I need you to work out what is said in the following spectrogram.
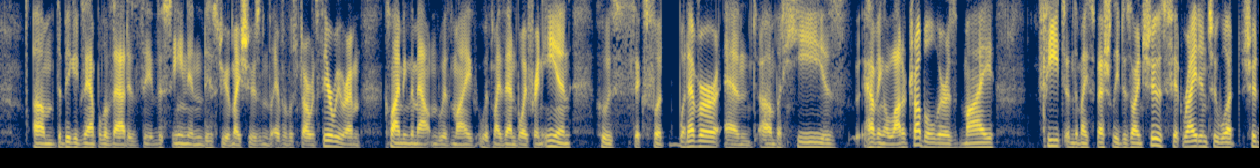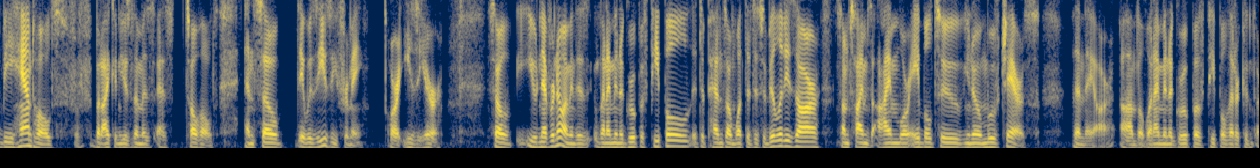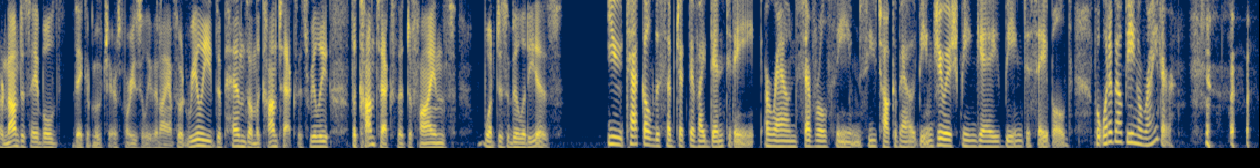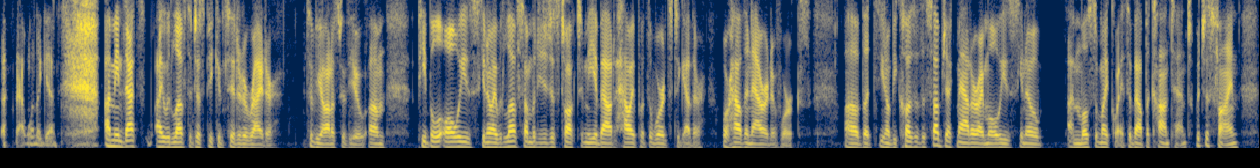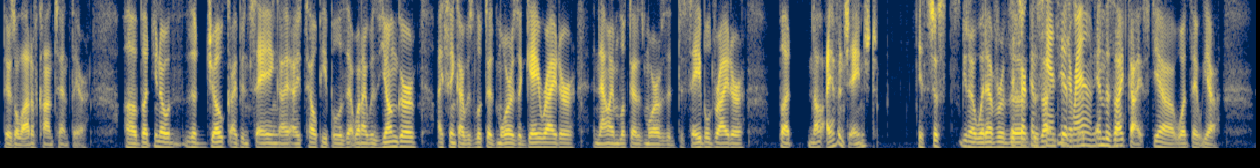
Um, the big example of that is the the scene in the history of my shoes the evolution Darwin's theory, where I'm climbing the mountain with my with my then boyfriend Ian, who's six foot whatever, and um, but he is having a lot of trouble, whereas my feet and the, my specially designed shoes fit right into what should be handholds, but I can use them as as toe holds, and so it was easy for me or easier. So you never know. I mean, when I'm in a group of people, it depends on what the disabilities are. Sometimes I'm more able to, you know, move chairs than they are. Um, but when I'm in a group of people that are, are non-disabled, they could move chairs more easily than I am. So it really depends on the context. It's really the context that defines what disability is. You tackled the subject of identity around several themes. You talk about being Jewish, being gay, being disabled. But what about being a writer? that one again. I mean, that's, I would love to just be considered a writer, to be honest with you. Um, people always, you know, I would love somebody to just talk to me about how I put the words together or how the narrative works. Uh, but, you know, because of the subject matter, I'm always, you know, most of my it's about the content, which is fine. There's a lot of content there. Uh, but you know, the joke I've been saying, I, I, tell people is that when I was younger, I think I was looked at more as a gay writer, and now I'm looked at as more as a disabled writer. But no, I haven't changed. It's just you know whatever the, the circumstances the, yeah, around and the zeitgeist. Yeah, what they yeah,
